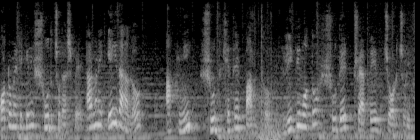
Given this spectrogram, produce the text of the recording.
অটোমেটিক্যালি সুদ চলে আসবে। তার মানে এই দাঁড়াল, আপনি সুদ খেতে বাধ্য। রীতিমতো সুদের ট্র্যাপে জর্জরিত।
